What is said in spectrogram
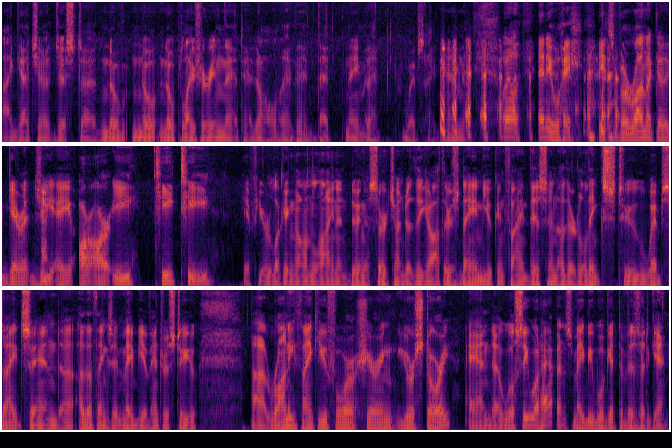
I gotcha. Just uh, no, no, no pleasure in that at all. That, that name of that website. well, anyway, it's Veronica Garrett, G A R R E T T. If you're looking online and doing a search under the author's name, you can find this and other links to websites and uh, other things that may be of interest to you. Uh, Ronnie, thank you for sharing your story, and uh, we'll see what happens. Maybe we'll get to visit again.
